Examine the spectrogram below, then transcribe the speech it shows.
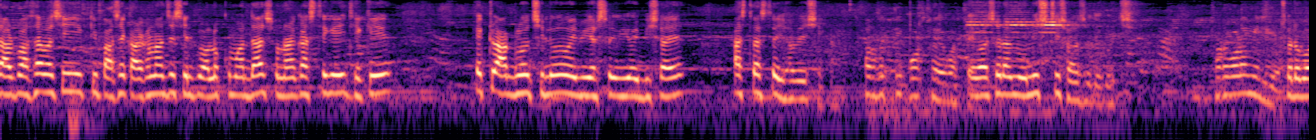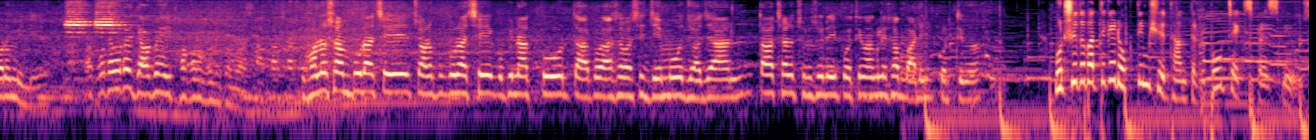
তার পাশাপাশি একটি পাশে কারখানা আছে শিল্পী অলোক কুমার দাস। ওনার কাছ থেকেই থেকে একটু আগ্রহ ছিল ওই ওই বিষয়ে। আস্তে আস্তে এইভাবেই শেখা। সরস্বতী করছ এবছর এবছর আমি উনিশটি সরস্বতী করছি। ছোটো বড়ো মিলিয়ে? ছোট বড় মিলিয়ে। আর কোথায় কোথায় যাবে এই ঠাকুরগুলো তোমার? ঘনশ্যামপুর আছে চরপুকুর আছে গোপীনাথপুর তারপর আশেপাশে জেমো জজান তাছাড়া ছোট ছোট এই প্রতিমাগুলি সব বাড়ির প্রতিমা। মুর্শিদাবাদ থেকে রক্তিম সিদ্ধান্তের রিপোর্ট এক্সপ্রেস নিউজ।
